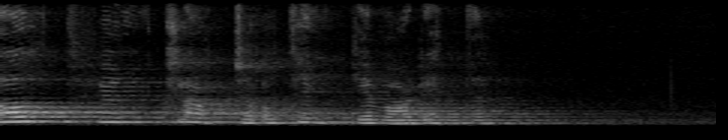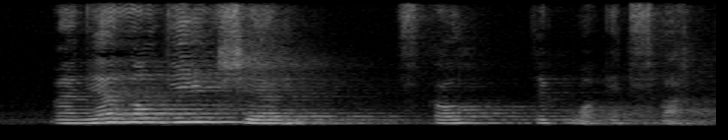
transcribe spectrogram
Alt hun klarte å tenke, var dette. Men gjennom din sjel skal det gå et sverd.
